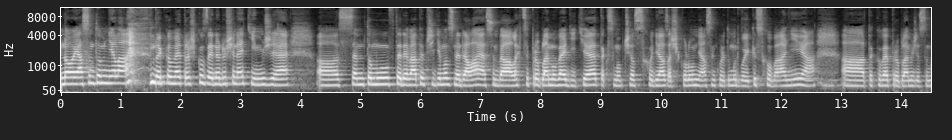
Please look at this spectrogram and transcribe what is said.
No, já jsem to měla takové trošku zjednodušené tím, že uh, jsem tomu v té deváté třídě moc nedala. Já jsem byla lehce problémové dítě, tak jsem občas chodila za školu, měla jsem kvůli tomu dvojky schování a, a takové problémy, že jsem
